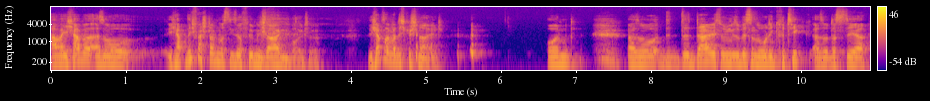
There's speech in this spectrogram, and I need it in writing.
Aber ich habe, also, ich habe nicht verstanden, was dieser Film mir sagen wollte. Ich habe es aber nicht geschnallt. Und, also, da ist irgendwie so ein bisschen so die Kritik, also, dass der,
